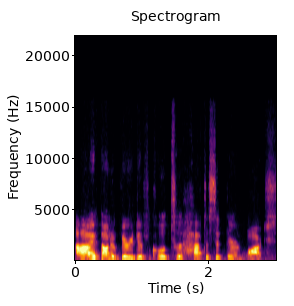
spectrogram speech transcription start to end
I found it very difficult to have to sit there and watch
